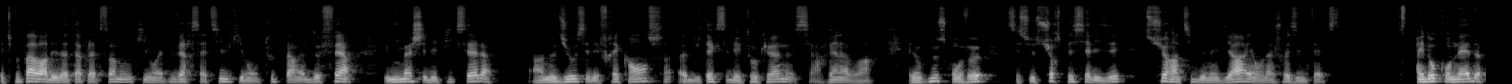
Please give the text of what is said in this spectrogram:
Et tu peux pas avoir des data platforms qui vont être versatiles, qui vont tout te permettre de faire. Une image, c'est des pixels. Un audio, c'est des fréquences, euh, du texte, c'est des tokens, ça n'a rien à voir. Et donc, nous, ce qu'on veut, c'est se surspécialiser sur un type de média et on a choisi le texte. Et donc, on aide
